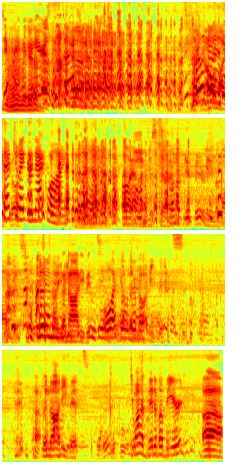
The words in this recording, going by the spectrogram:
different when your hair is really gonna my accentuate your neckline. Oh, yeah. I'm just uh, getting the long bits. The naughty bits. Oh, I feel dribble. Naughty bits. The naughty bits. Do you want a bit of a beard? Uh,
